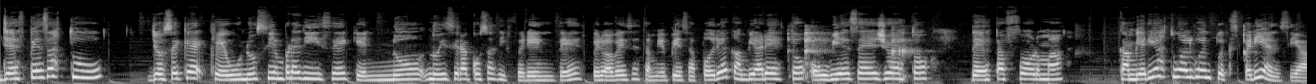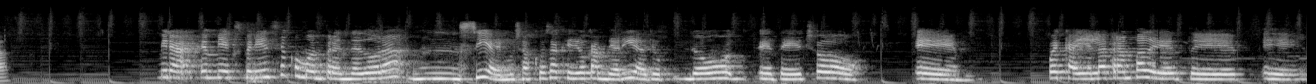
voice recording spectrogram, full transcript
Jess, ¿piensas tú yo sé que, que, uno siempre dice que no, no hiciera cosas diferentes, pero a veces también piensa, podría cambiar esto o hubiese hecho esto de esta forma. ¿Cambiarías tú algo en tu experiencia? Mira, en mi experiencia como emprendedora, mm, sí, hay muchas cosas que yo cambiaría. Yo, eh, de hecho, eh, pues caí en la trampa de, eh,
